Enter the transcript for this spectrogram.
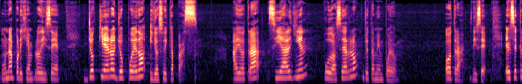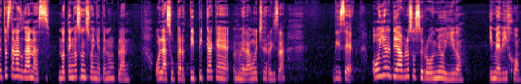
Una, por ejemplo, dice, yo quiero, yo puedo y yo soy capaz. Hay otra, si alguien pudo hacerlo, yo también puedo. Otra, dice, el secreto está en las ganas, no tengas un sueño, ten un plan o la super típica que me da mucha risa. Dice, hoy el diablo susurró en mi oído y me dijo,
